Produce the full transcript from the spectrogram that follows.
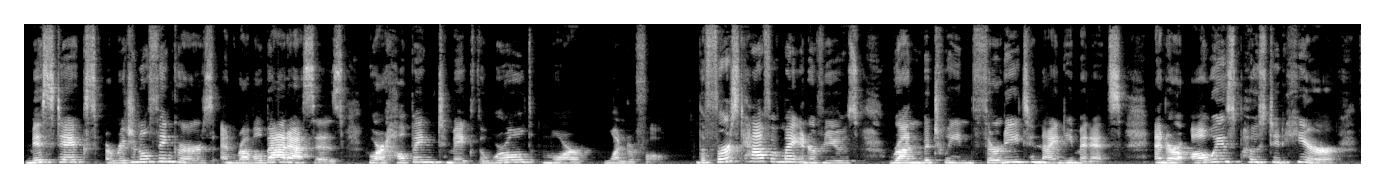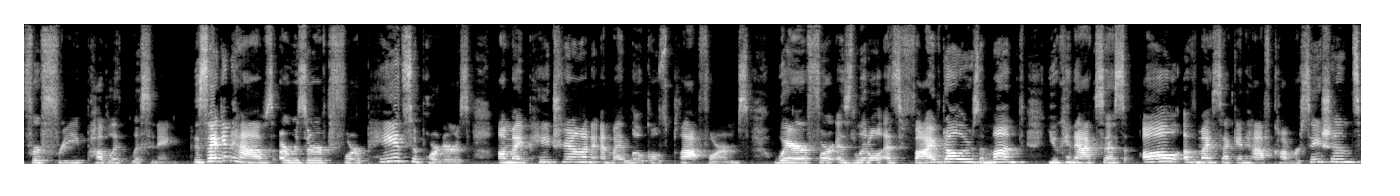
mystics, original thinkers, and rebel badasses who are helping to make the world more wonderful. The first half of my interviews run between 30 to 90 minutes and are always posted here for free public listening. The second halves are reserved for paid supporters on my Patreon and my locals platforms, where for as little as $5 a month, you can access all of my second half conversations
